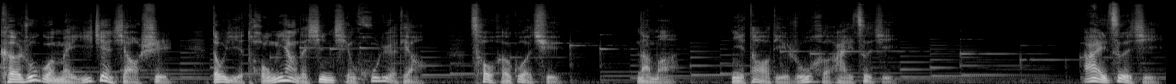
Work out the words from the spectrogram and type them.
可如果每一件小事都以同样的心情忽略掉，凑合过去。那么，你到底如何爱自己？爱自己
